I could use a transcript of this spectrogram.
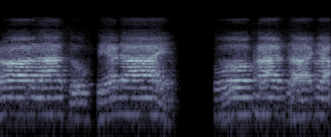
รอละสุขเสียได้สุขัสสะจะ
